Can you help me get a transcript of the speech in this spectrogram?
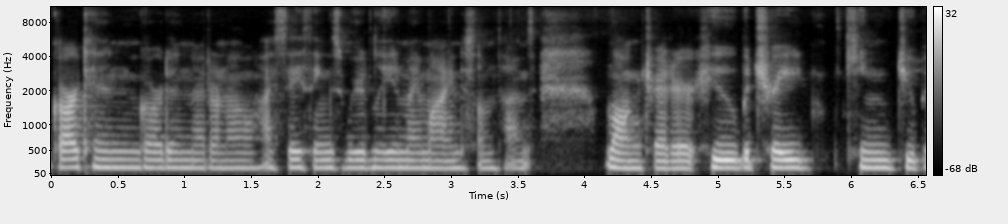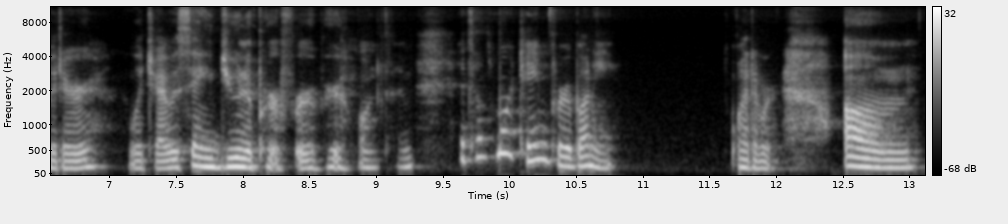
Garten Garden, I don't know. I say things weirdly in my mind sometimes. Longtreader, who betrayed King Jupiter, which I was saying juniper for a very long time. It sounds more tame for a bunny. Whatever. Um,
